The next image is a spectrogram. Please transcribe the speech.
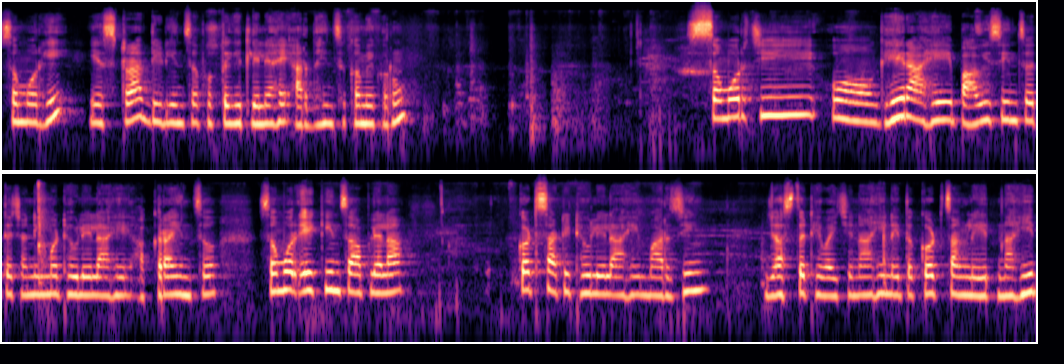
समोर ही एक्स्ट्रा दीड इंच फक्त घेतलेली आहे. अर्धा इंच कमी करून. समोरची घेर आहे बावीस इंच त्याच्या निम्म ठेवलेलं आहे अकरा इंच. समोर एक इंच आपल्याला कटसाठी ठेवलेलं आहे. मार्जिंग जास्त ठेवायचे नाही नाही तर कट चांगले येत नाहीत.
